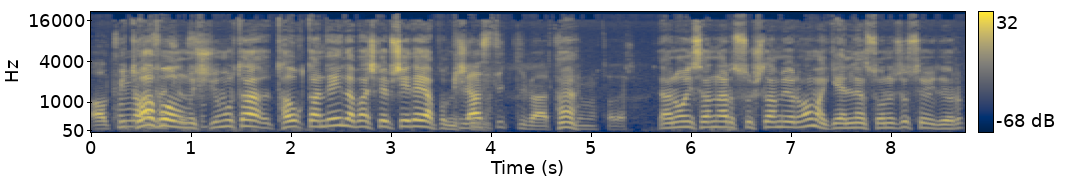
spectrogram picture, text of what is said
Altını Bir da tuhaf olmuş. Yumurta tavuktan değil de başka bir şeyde yapılmış. gibi. Plastik gibi artık Ha. yumurtalar. Yani o insanları suçlamıyorum ama gelinen sonucu söylüyorum.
